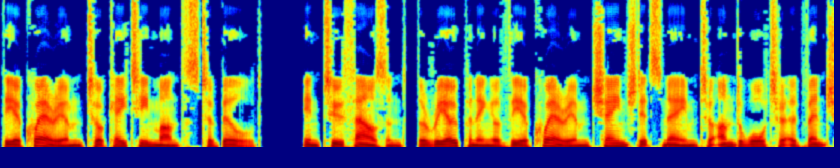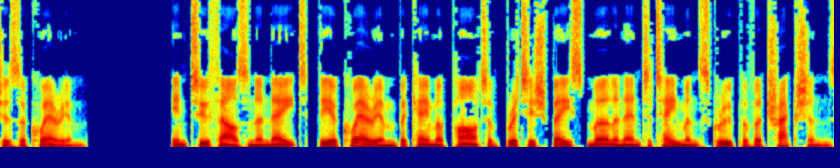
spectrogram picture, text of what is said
The aquarium took 18 months to build. In 2000, the reopening of the aquarium changed its name to Underwater Adventures Aquarium. In 2008, the aquarium became a part of British-based Merlin Entertainment's group of attractions,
